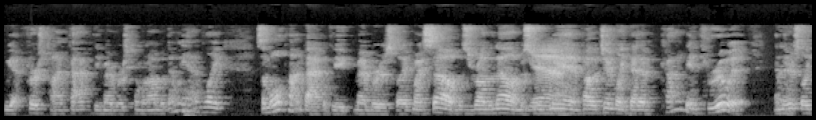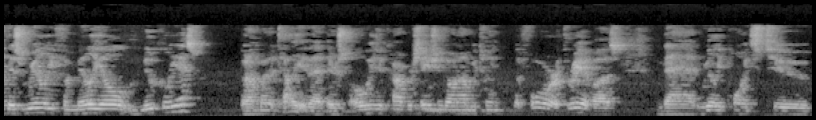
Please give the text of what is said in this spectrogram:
We got first time faculty members coming on, but then we have like some old time faculty members like myself, Mrs. Rondinella, Mr. Yeah. McMahon, Father Jim, like that have kind of been through it. And there's like this really familial nucleus but I'm going to tell you that there's always a conversation going on between the four or three of us that really points to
